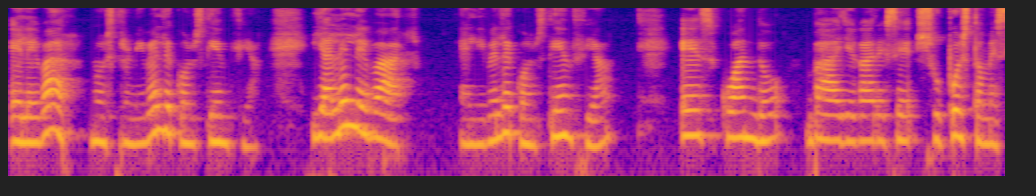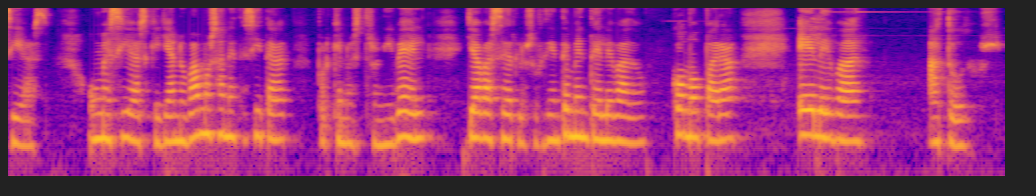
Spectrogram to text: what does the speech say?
elevar nuestro nivel de conciencia y al elevar el nivel de conciencia es cuando va a llegar ese supuesto Mesías, un Mesías que ya no vamos a necesitar porque nuestro nivel ya va a ser lo suficientemente elevado como para elevar a todos.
